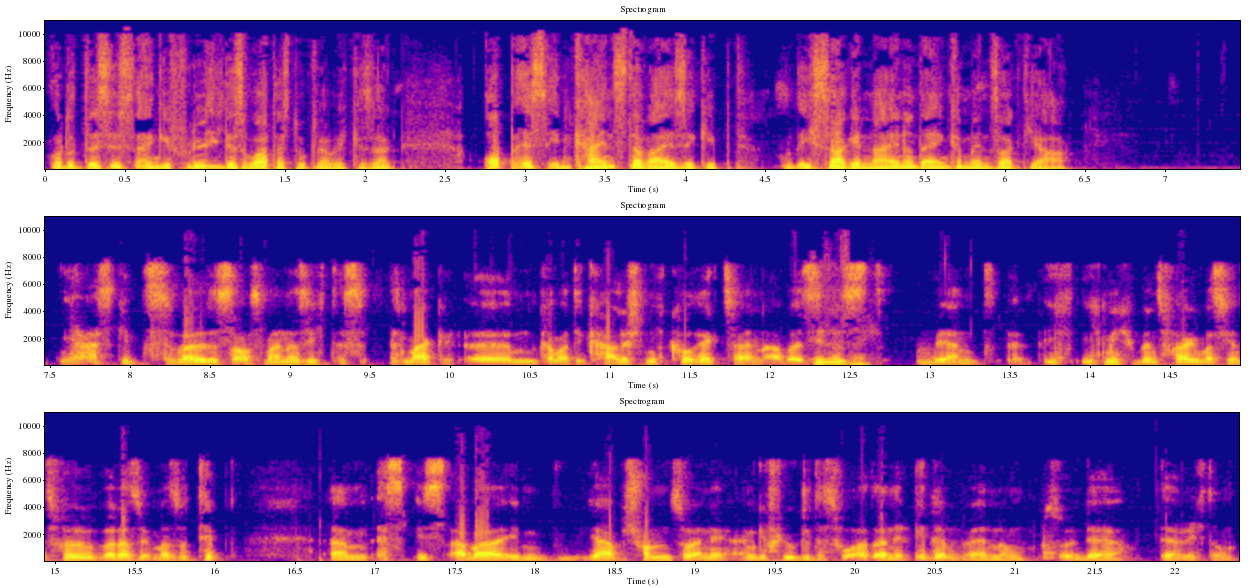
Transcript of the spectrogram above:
oder das ist ein geflügeltes Wort, hast du, glaube ich, gesagt, ob es in keinster Weise gibt. Und ich sage nein und der Einkommen sagt ja. Ja, es gibt's, weil es aus meiner Sicht ist, es mag ähm, grammatikalisch nicht korrekt sein, aber es ist, es ist während äh, ich, ich mich übrigens frage, was Jens Fröber da so immer so tippt, ähm, es ist aber eben ja schon so eine, ein geflügeltes Wort, eine Redewendung, so in der, der Richtung.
